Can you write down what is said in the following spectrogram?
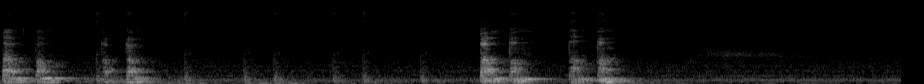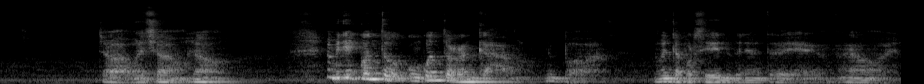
Pam, pam, pam, pam. Pam, pam, pam, pam. Ya vamos, ya vamos, ya vamos. No, miré cuánto, con cuánto arrancamos. No importa. 90% tenía vamos a ver.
